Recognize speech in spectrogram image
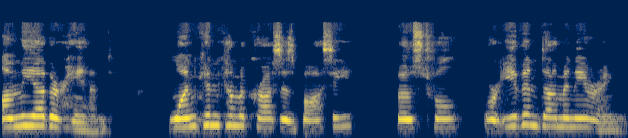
On the other hand, one can come across as bossy, boastful, or even domineering.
